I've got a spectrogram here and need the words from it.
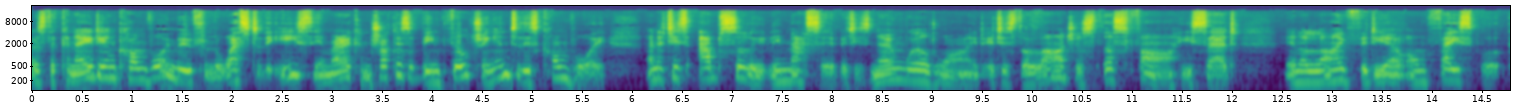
As the Canadian convoy moved from the west to the east, the American truckers have been filtering into this convoy, and it is absolutely massive. It is known worldwide. It is the largest thus far, he said in a live video on Facebook.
